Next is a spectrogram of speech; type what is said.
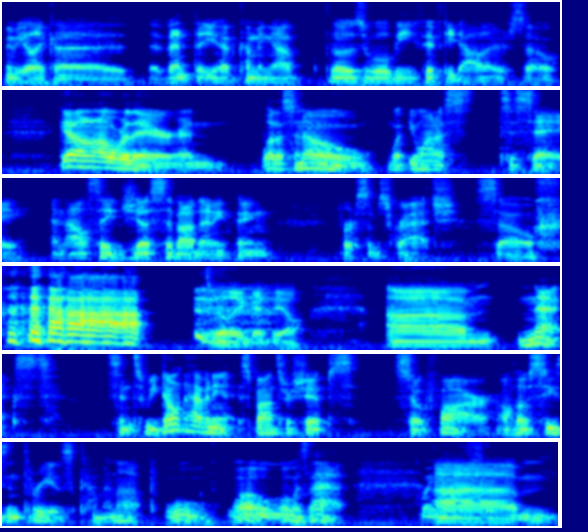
maybe like a event that you have coming up, those will be $50. So get on over there and let us know what you want us to say, and I'll say just about anything for some scratch. So it's really a good deal. Um, next, since we don't have any sponsorships so far, although season three is coming up. Ooh, whoa, Ooh. what was that? Wait, Um,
